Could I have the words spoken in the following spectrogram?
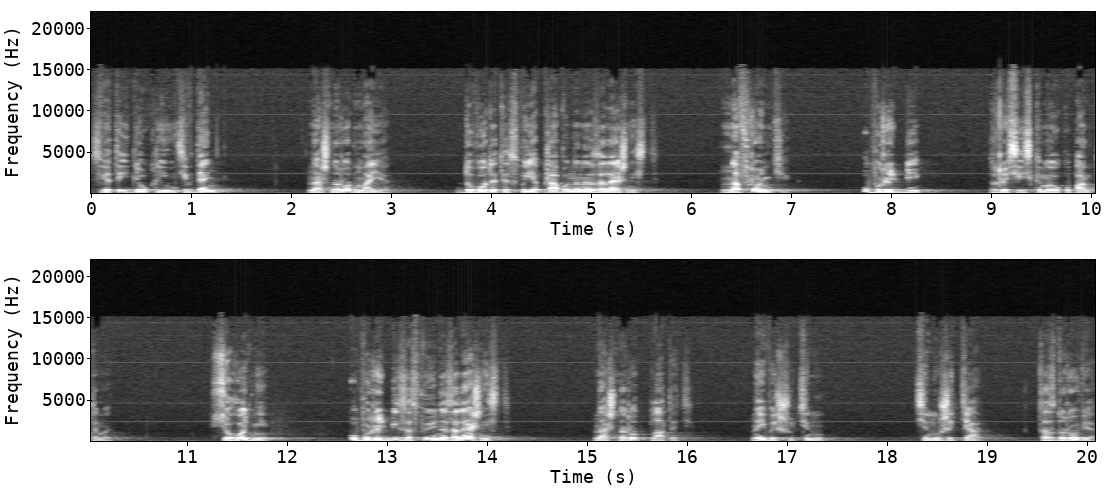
святий для українців день наш народ має доводити своє право на незалежність на фронті у боротьбі з російськими окупантами. Сьогодні у боротьбі за свою незалежність наш народ платить найвищу ціну ціну життя та здоров'я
